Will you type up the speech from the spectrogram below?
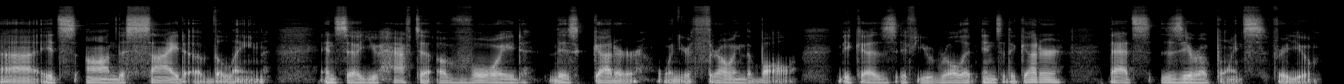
uh, it's on the side of the lane. And so you have to avoid this gutter when you're throwing the ball because if you roll it into the gutter, that's zero points for you.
